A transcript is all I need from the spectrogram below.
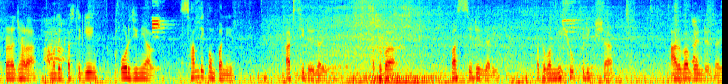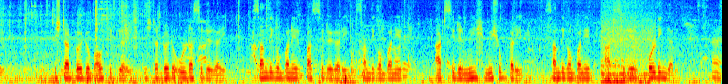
আপনারা যারা আমাদের কাছ থেকে অরিজিনাল সান্দি কোম্পানির আট সিটের গাড়ি অথবা পাঁচ সিটের গাড়ি অথবা মিশুক রিক্সা আরবা ব্র্যান্ডের গাড়ি। স্টার ডয়ডো বাউ সিট গাড়ি স্টার ডয়ডো উল্টা সিটের গাড়ি সান্দি কোম্পানির পাঁচ সিটের গাড়ি সান্দি কোম্পানির আট সিটের মিশ মিশুক গাড়ি সান্দি কোম্পানির আট সিটের হোল্ডিং গাড়ি। হ্যাঁ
